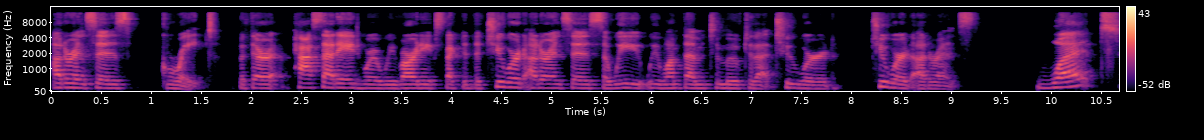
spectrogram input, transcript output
utterances, great. But they're past that age where we've already expected the two word utterances. So we we want them to move to that two word, two word utterance. What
